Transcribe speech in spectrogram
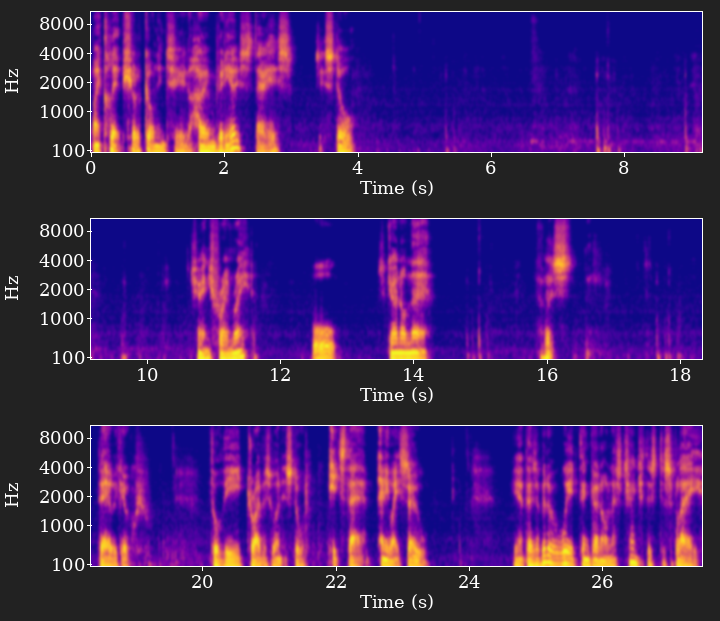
my clip should have gone into home videos. There it is. It's still change frame rate. Oh, what's going on there? Let's. There we go. Thought the drivers weren't installed. It's there. Anyway, so yeah, there's a bit of a weird thing going on. Let's change this display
